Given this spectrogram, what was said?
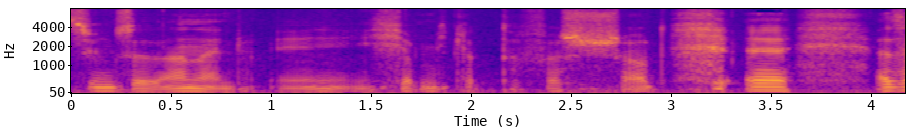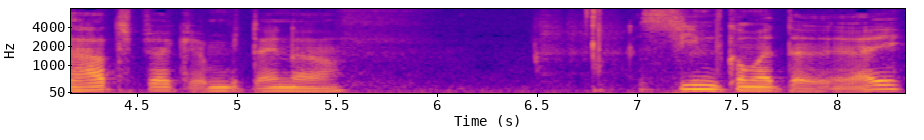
beziehungsweise, ah nein, ich habe mich gerade verschaut. Äh, also Hartberg mit einer 7,3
